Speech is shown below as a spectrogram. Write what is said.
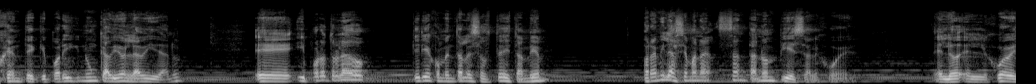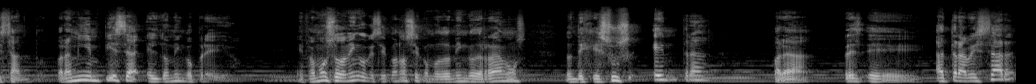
gente que por ahí nunca vio en la vida. Eh, y por otro lado, quería comentarles a ustedes también, para mí la Semana Santa no empieza el jueves, el, jueves santo. Para mí empieza el domingo previo. El famoso domingo que se conoce como Domingo de Ramos, donde Jesús entra para eh, atravesar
